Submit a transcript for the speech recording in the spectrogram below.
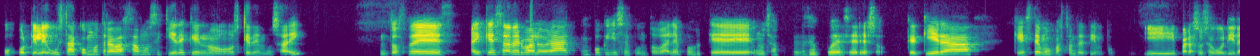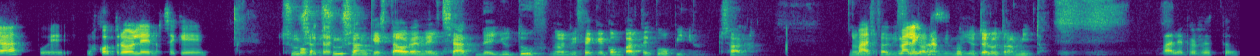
pues porque le gusta cómo trabajamos y quiere que nos quedemos ahí. Entonces, hay que saber valorar un poquillo ese punto, ¿vale? Porque muchas veces puede ser eso, que quiera que estemos bastante tiempo. Y para su seguridad, pues nos controle, no sé qué. Susan, que está ahora en el chat de YouTube, nos dice que comparte tu opinión. Sara. Nos lo está diciendo ahora mismo, yo te lo transmito. Vale, perfecto.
